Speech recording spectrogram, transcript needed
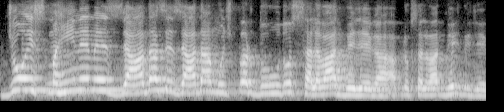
जो इस महीने में ज़्यादा से ज़्यादा मुझ पर दूध सलवात भेजेगा। आप लोग सलवात भेज दीजिए।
